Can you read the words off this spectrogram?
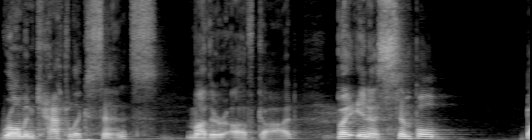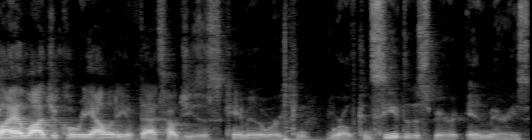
Roman Catholic sense, Mother of God, but in a simple biological reality of that's how Jesus came into the world, conceived of the Spirit in Mary's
